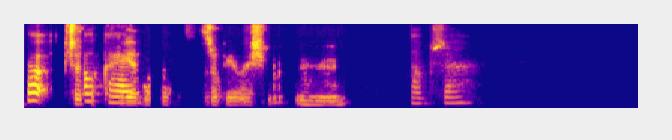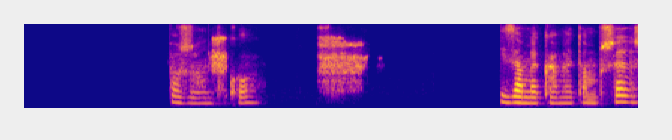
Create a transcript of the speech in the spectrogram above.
To- jedno, co zrobiłyśmy. Mhm. Dobrze. W porządku. I zamykamy tą przestrzeń.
